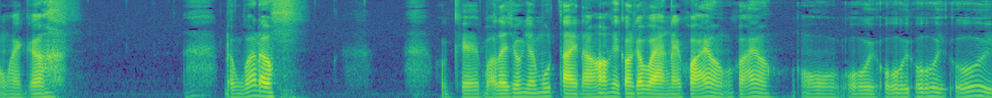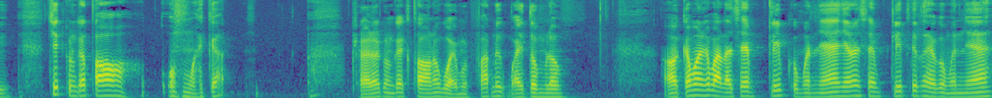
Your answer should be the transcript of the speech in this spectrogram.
Oh my god. Đông quá đông. Ok bỏ tay xuống cho nó mút tay. Đó cái con cá vàng này khoái không? Khoái không? Ôi ôi ôi ôi ôi. Chết con cá to. Oh my god. Trời đất con cá to nó quậy một phát nước bay tôm lum rồi, cảm ơn các bạn đã xem clip của mình nha. Nhớ xem clip tiếp theo của mình nha.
